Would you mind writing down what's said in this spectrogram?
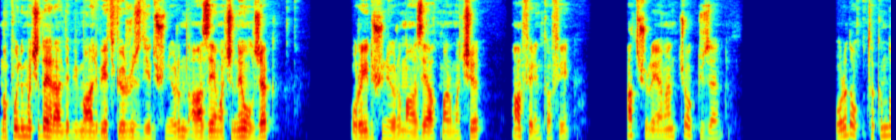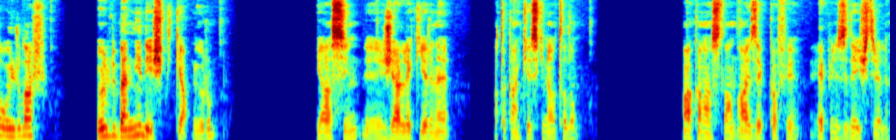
Napoli maçı da herhalde bir mağlubiyet görürüz diye düşünüyorum. AZ maçı ne olacak? Orayı düşünüyorum. AZ Alkmaar maçı. Aferin Kafi. At şuraya hemen. Çok güzel. Bu arada takımda oyuncular öldü. Ben niye değişiklik yapmıyorum? Yasin, e, Jerlek yerine Atakan Keskin'i atalım. Hakan Aslan, Isaac Kafi. Hepinizi değiştirelim.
